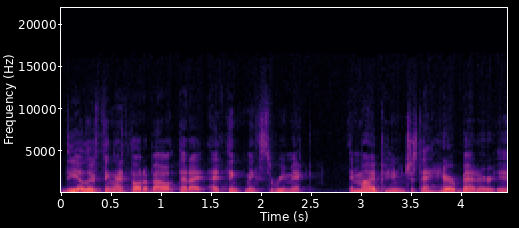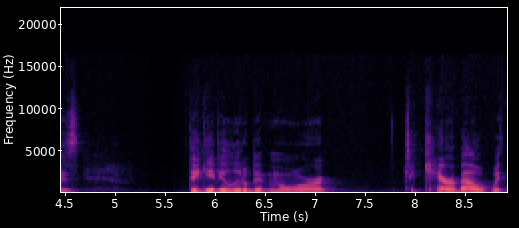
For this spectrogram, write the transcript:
the other thing I thought about that I, I think makes the remake, in my opinion, just a hair better is they gave you a little bit more to care about with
